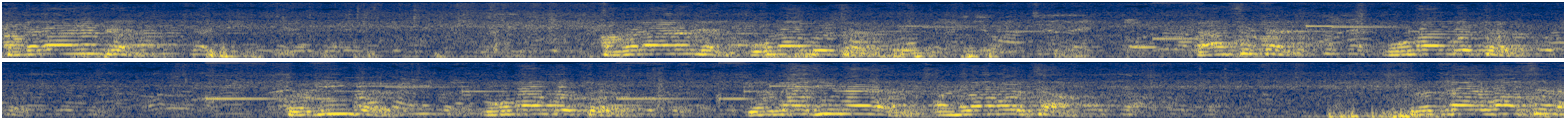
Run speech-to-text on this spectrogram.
കമലാനന്ദൻ. കമലാനന്ദൻ മൂന്നാം പത്ത് ദാസപ്പൻ മൂന്നാം പത്ത് പ്രദീപ് മൂന്നാം പത്ത് ഗംഗാജി നായർ മഹിളാ రెండవ వాసన.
